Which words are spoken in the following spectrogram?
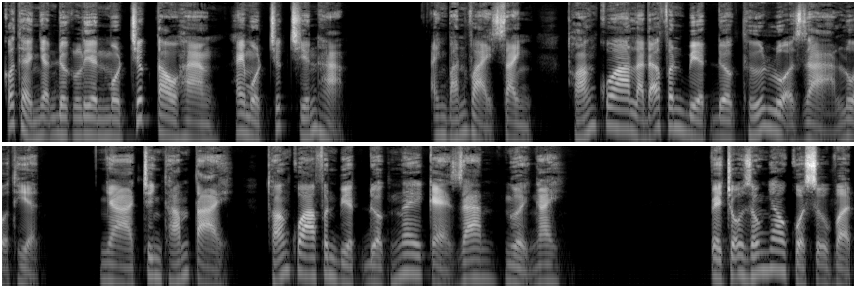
có thể nhận được liền một chiếc tàu hàng hay một chiếc chiến hạm. Anh bán vải sành, thoáng qua là đã phân biệt được thứ lụa giả lụa thiệt. Nhà trinh thám tài, thoáng qua phân biệt được ngay kẻ gian, người ngay. Về chỗ giống nhau của sự vật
